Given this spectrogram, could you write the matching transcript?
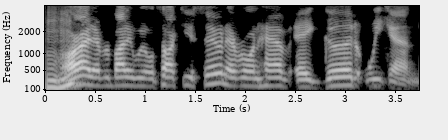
Mm-hmm. All right, everybody, we will talk to you soon. Everyone have a good weekend.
